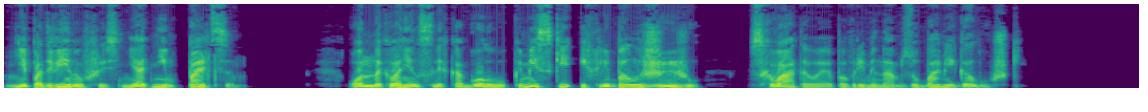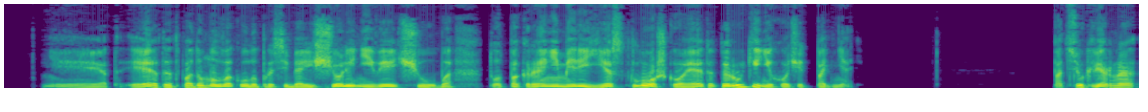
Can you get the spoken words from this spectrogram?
Не подвинувшись ни одним пальцем, он наклонил слегка голову к миске и хлебал жижу, схватывая по временам зубами галушки. Нет, этот, — подумал Вакула про себя, — еще ленивее Чуба. Тот, по крайней мере, ест ложку, а этот и руки не хочет поднять. Подсюк, верно,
